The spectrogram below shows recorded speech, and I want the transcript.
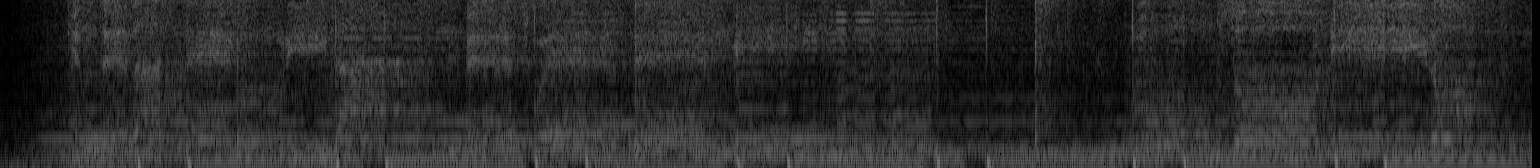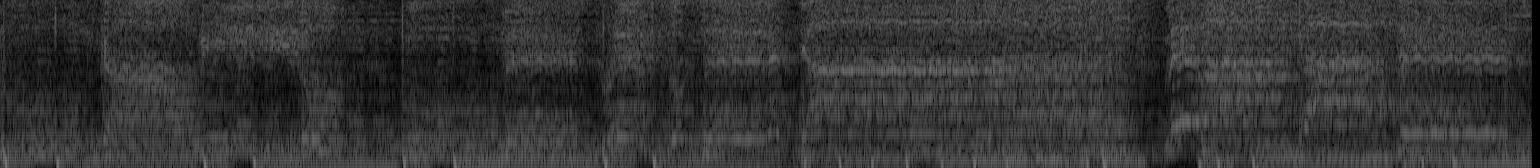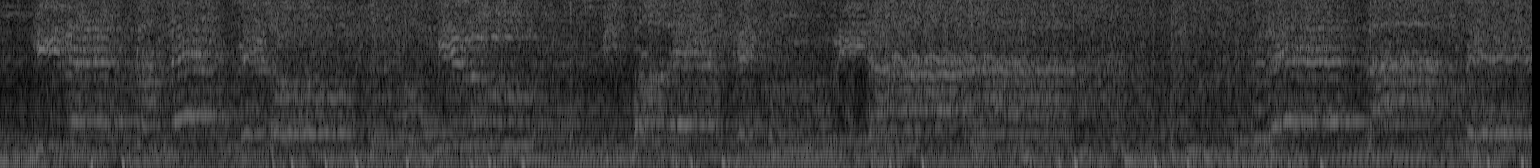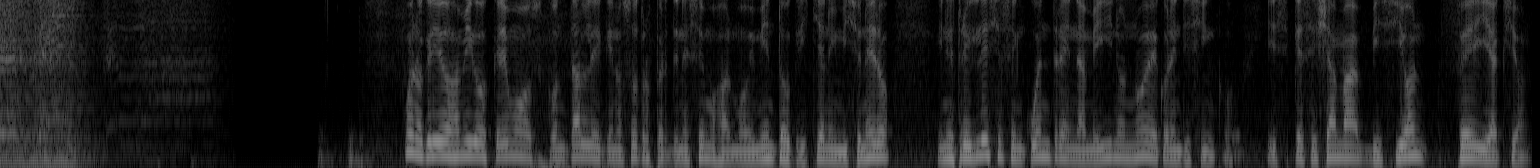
Bueno, queridos amigos, queremos contarle que nosotros pertenecemos al movimiento cristiano y misionero y nuestra iglesia se encuentra en Ameguino 945 y s- que se llama Visión, Fe y Acción.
